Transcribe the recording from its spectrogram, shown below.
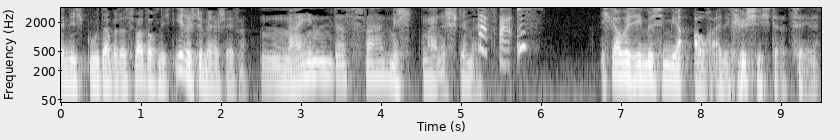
ja nicht gut, aber das war doch nicht Ihre Stimme, Herr Schäfer. Nein, das war nicht meine Stimme. Das war ich. Ich glaube, Sie müssen mir auch eine Geschichte erzählen.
